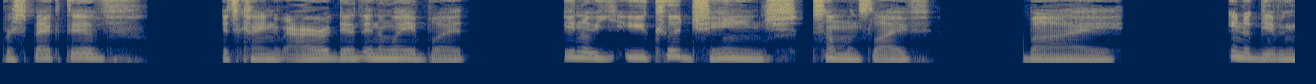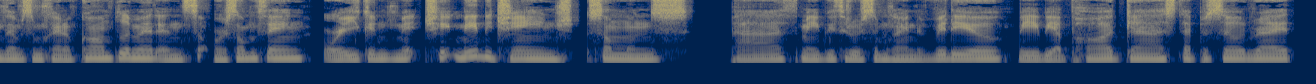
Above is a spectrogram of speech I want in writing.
perspective. It's kind of arrogant in a way, but you know, you could change someone's life by you know giving them some kind of compliment and or something or you can maybe change someone's path maybe through some kind of video maybe a podcast episode right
